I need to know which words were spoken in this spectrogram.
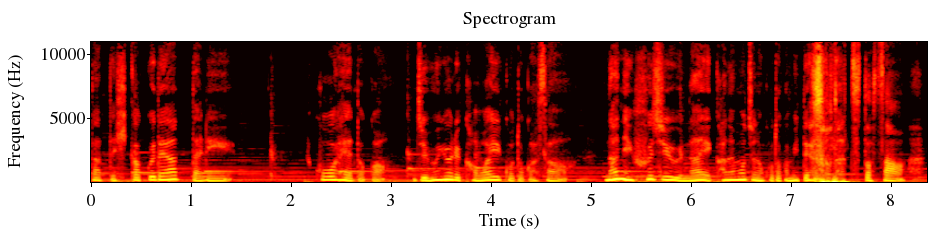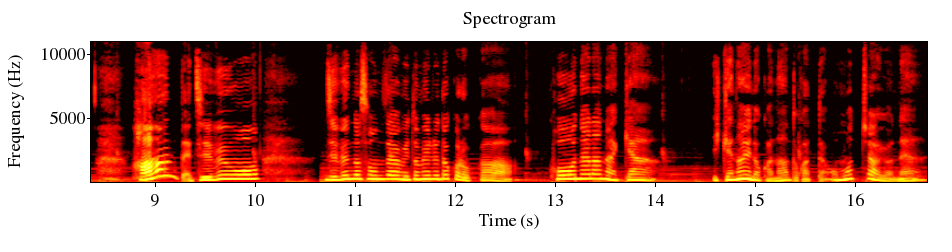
だって比較であったり不公平とか自分より可愛い子とかさ何不自由ない金持ちの子とか見て育つとさはあんって自分を自分の存在を認めるどころかこうならなきゃいけないのかなとかって思っちゃうよね。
